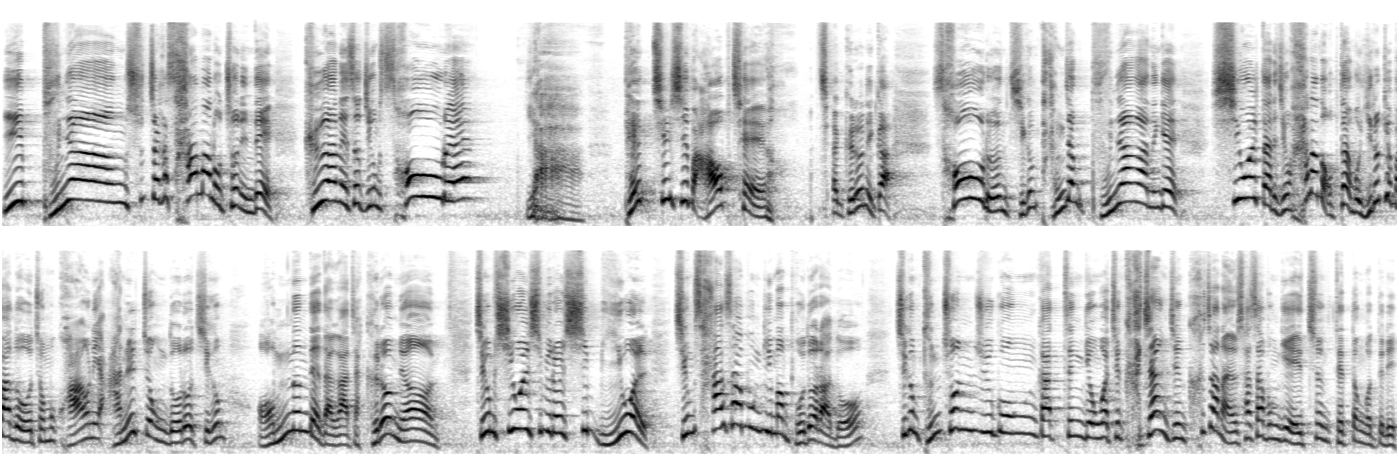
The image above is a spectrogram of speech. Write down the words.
이 분양 숫자가 4만 5천인데 그 안에서 지금 서울에 야 179채예요. 자 그러니까 서울은 지금 당장 분양하는 게 10월 달에 지금 하나도 없다. 뭐 이렇게 봐도 정말 과언이 아닐 정도로 지금 없는 데다가 자 그러면 지금 10월, 11월, 12월 지금 4, 4분기만 보더라도 지금 둔촌주공 같은 경우가 지금 가장 지금 크잖아요. 4, 4분기에 예측됐던 것들이.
